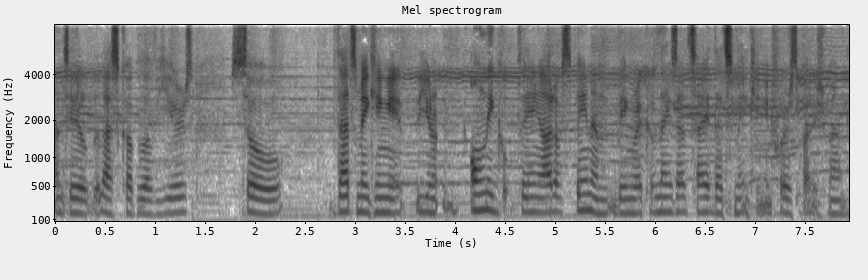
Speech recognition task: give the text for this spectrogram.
until the last couple of years. So that's making it, you know, only playing out of Spain and being recognized outside, that's making it for a Spanish band.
